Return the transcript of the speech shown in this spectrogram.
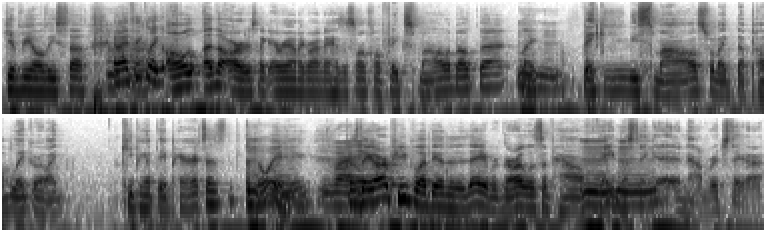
give me all these stuff and i think Uh-huh. like all other artists like ariana grande has a song called fake smile about that like Mm-hmm. faking these smiles for like the public or like keeping up the appearance and it's annoying because Mm-hmm. Right. they are people at the end of the day regardless of how famous Mm-hmm. they get and how rich they are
